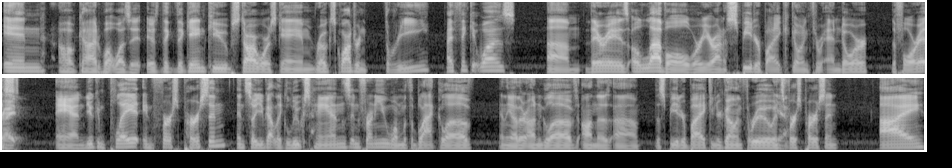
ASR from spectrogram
in oh god, what was it? It was the the GameCube Star Wars game, Rogue Squadron three, I think it was. Um, there is a level where you're on a speeder bike going through Endor, the forest, Right. and you can play it in first person. And so you've got like Luke's hands in front of you, one with the black glove and the other ungloved on the uh, the speeder bike, and you're going through. And It's Yeah. first person. I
